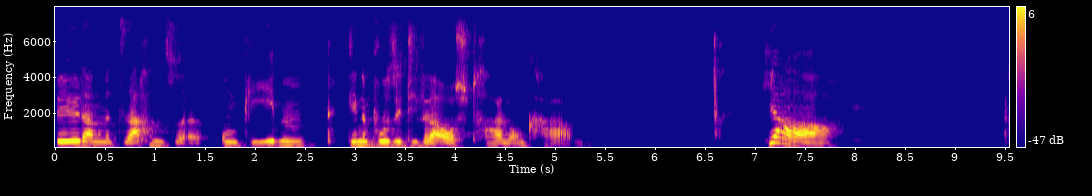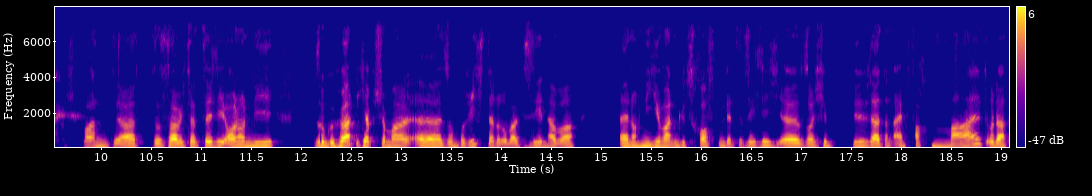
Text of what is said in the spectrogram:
Bildern, mit Sachen zu umgeben, die eine positive Ausstrahlung haben. Ja. Spannend, ja. Das habe ich tatsächlich auch noch nie so gehört. Ich habe schon mal äh, so einen Bericht darüber gesehen, aber äh, noch nie jemanden getroffen, der tatsächlich äh, solche Bilder dann einfach malt? Oder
